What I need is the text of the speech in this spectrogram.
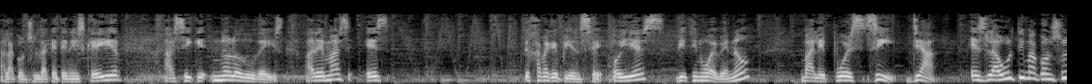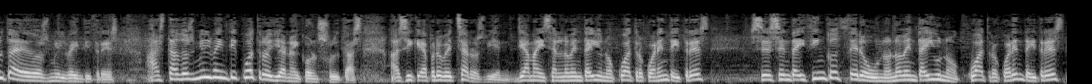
a la consulta que tenéis que ir. Así que no lo dudéis. Además, es déjame que piense, hoy es 19, ¿no? Vale, pues sí, ya. Es la última consulta de 2023. Hasta 2024 ya no hay consultas. Así que aprovecharos bien. Llamáis al 91 443 6501 91 443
